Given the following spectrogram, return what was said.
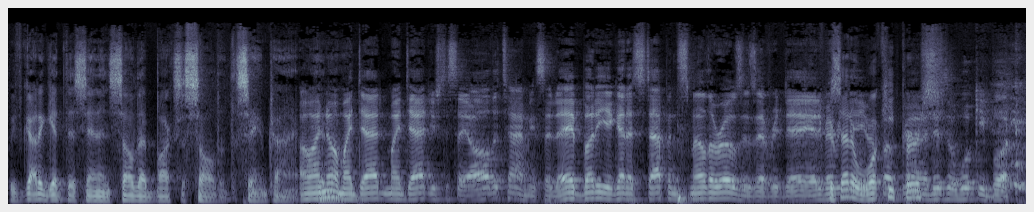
We've got to get this in and sell that box of salt at the same time. Oh, I you know. My dad, my dad used to say all the time. He said, "Hey, buddy, you got to stop and smell the roses every day." Every Is that a Wookiee purse? It is a Wookiee book.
